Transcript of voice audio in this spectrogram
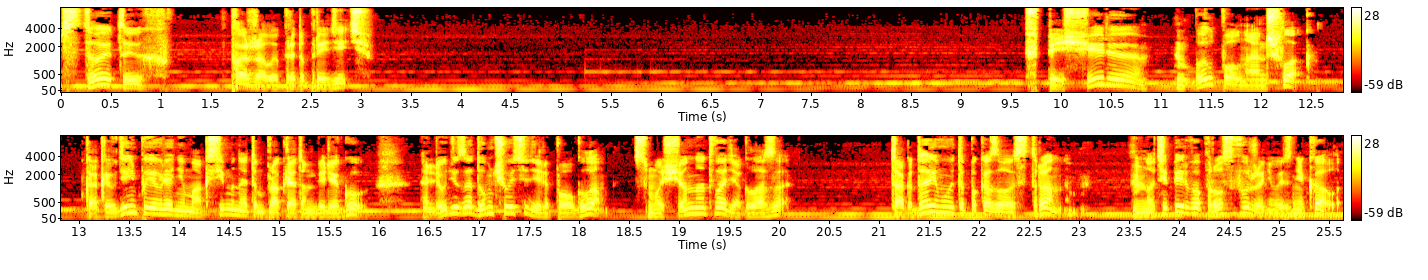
стоит их, пожалуй, предупредить. Пещере был полный аншлаг. Как и в день появления Максима на этом проклятом берегу, люди задумчиво сидели по углам, смущенно отводя глаза. Тогда ему это показалось странным, но теперь вопросов уже не возникало.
